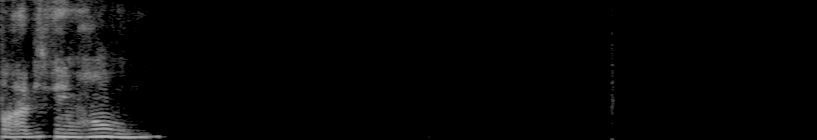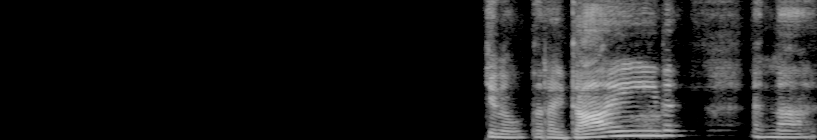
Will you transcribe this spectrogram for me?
Glad you came home. You know, that I died and that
